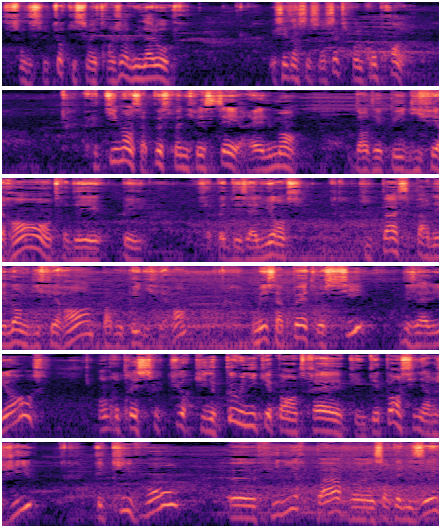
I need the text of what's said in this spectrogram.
ce sont des structures qui sont étrangères l'une à l'autre. Et c'est dans ce sens-là qu'il faut le comprendre. Effectivement, ça peut se manifester réellement dans des pays différents, entre des pays. Ça peut être des alliances qui passent par des langues différentes, par des pays différents, mais ça peut être aussi des alliances entre des structures qui ne communiquaient pas entre elles, qui n'étaient pas en synergie, et qui vont euh, finir par euh, s'organiser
